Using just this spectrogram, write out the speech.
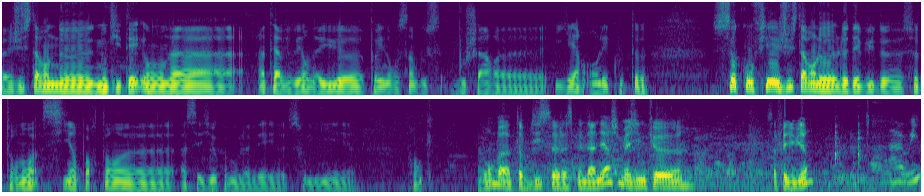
Euh, juste avant de nous quitter, on a interviewé, on a eu euh, Pauline Roussin-Bouchard euh, hier. On l'écoute se confier juste avant le, début de ce tournoi si important à ses yeux, comme vous l'avez souligné, Franck. Bon, bah, top 10 la semaine dernière, j'imagine que ça fait du bien Ah oui,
